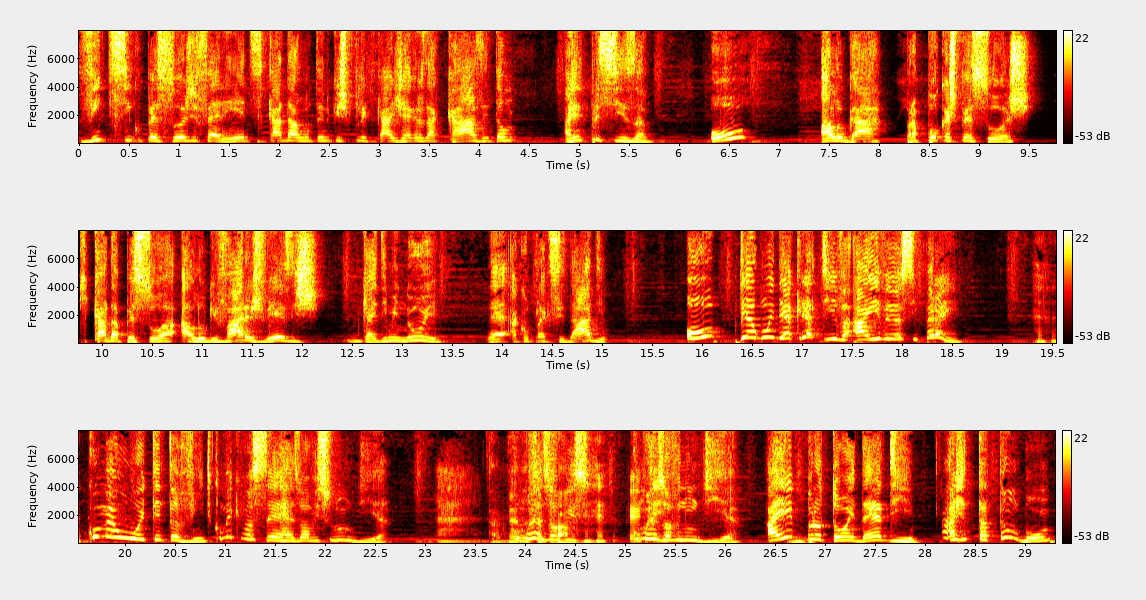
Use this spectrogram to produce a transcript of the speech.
25 pessoas diferentes, cada um tendo que explicar as regras da casa. Então, a gente precisa ou alugar pra poucas pessoas, que cada pessoa alugue várias vezes, que aí diminui né, a complexidade, ou ter alguma ideia criativa. Aí veio assim, peraí, como é o 80-20? Como é que você resolve isso num dia? Ah, Tá? Como resolve isso? Como resolve num dia? Aí brotou a ideia de a gente tá tão bom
